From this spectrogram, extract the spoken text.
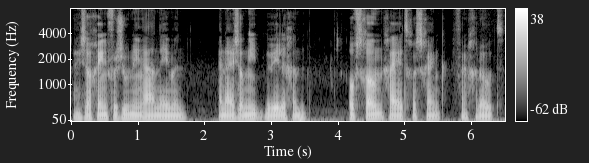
Hij zal geen verzoening aannemen, en hij zal niet bewilligen, ofschoon gij het geschenk vergroot.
